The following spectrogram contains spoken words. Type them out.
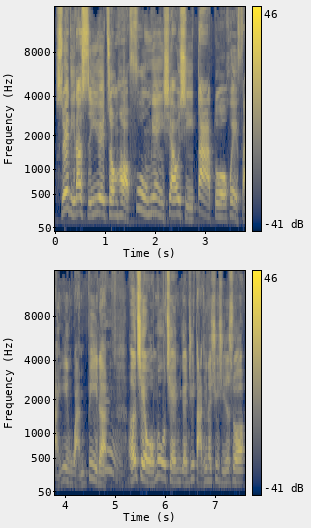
十月底到十一月中哈，负面消息大多会反映完毕了。嗯，而且我目前园区打听的讯息是说，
